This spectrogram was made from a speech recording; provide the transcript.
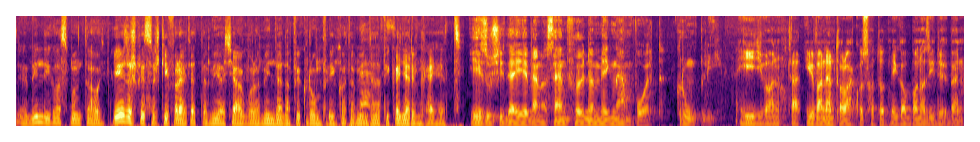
ő mindig azt mondta, hogy Jézus Krisztus kifelejtette mi atyákból a mindennapi krumplinkat a mindennapi kenyerünk helyett. Jézus idejében a Szentföldön még nem volt krumpli. Így van, tehát nyilván nem találkozhatott még abban az időben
